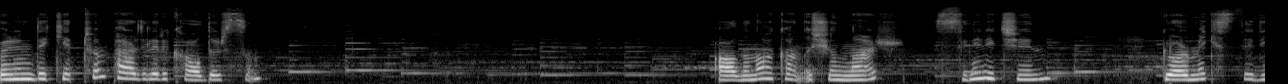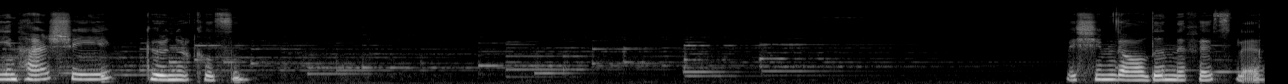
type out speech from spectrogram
Önündeki tüm perdeleri kaldırsın. Alnına akan ışınlar senin için görmek istediğin her şeyi görünür kılsın. Ve şimdi aldığın nefesle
